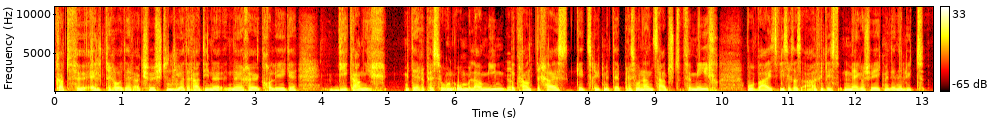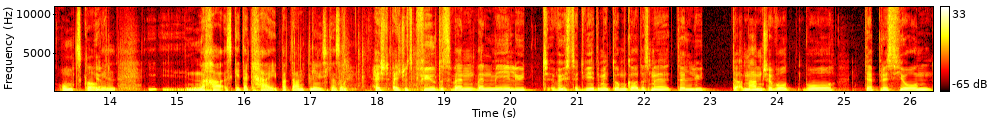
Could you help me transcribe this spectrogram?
gerade für Eltern oder? Auch Geschwister die oder auch die nä- näheren Kollegen, wie gehe ich mit dieser Person um, weil auch in meinem Ja. Bekanntenkreis gibt es Leute mit Depressionen. Und selbst für mich, wo weiß, wie sich das anfühlt, ist es mega schwierig mit diesen Leuten umzugehen, Ja. weil man kann, es gibt auch keine Patentlösung. Also, Hast, hast du das Gefühl, dass wenn, wenn mehr Leute wüssten, wie damit umgehen, dass man den Leuten, den Menschen, die Depression,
